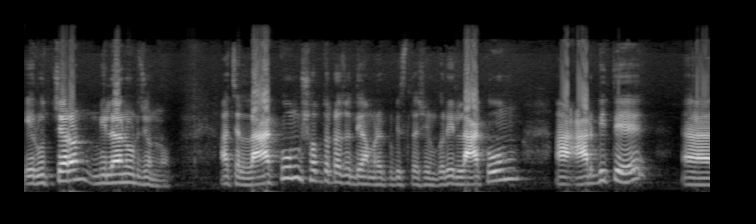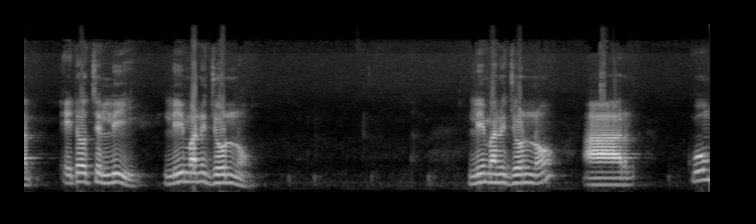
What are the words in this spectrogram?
এর উচ্চারণ মিলানোর জন্য। আচ্ছা লাকুম শব্দটা যদি আমরা একটু বিশ্লেষণ করি, লাকুম আরবিতে এটা হচ্ছে লি। লি মানে জন্য। লি মানে জন্য, আর কুম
